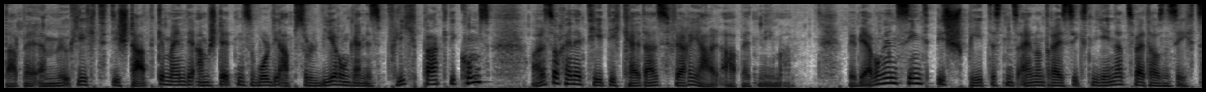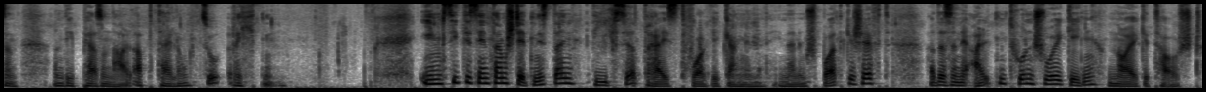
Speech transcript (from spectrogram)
Dabei ermöglicht die Stadtgemeinde Amstetten sowohl die Absolvierung eines Pflichtpraktikums als auch eine Tätigkeit als Ferialarbeitnehmer. Bewerbungen sind bis spätestens 31. Jänner 2016 an die Personalabteilung zu richten. Im Citycenter am Städten ist ein Dieb sehr dreist vorgegangen. In einem Sportgeschäft hat er seine alten Turnschuhe gegen neue getauscht.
